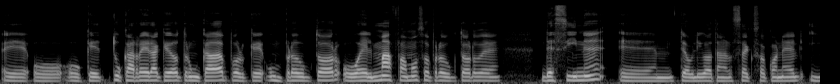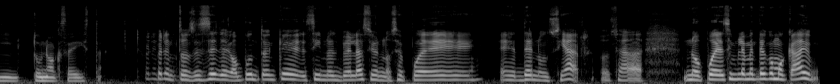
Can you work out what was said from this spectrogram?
eh, o, que tu carrera quedó truncada porque un productor o el más famoso productor de, cine eh, te obligó a tener sexo con él y tú no accediste. Pero entonces se llega a un punto en que si no es violación no se puede eh, denunciar. O sea, no puede simplemente como que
